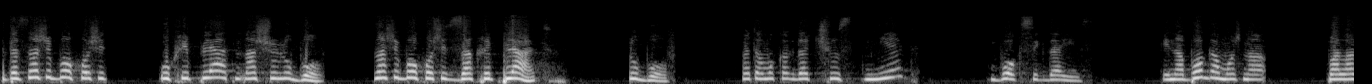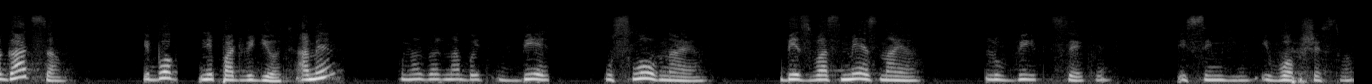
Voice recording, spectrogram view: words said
Это значит Бог хочет укреплять нашу любовь. Значит Бог хочет закреплять любовь. Поэтому, когда чувств нет, Бог всегда есть. И на Бога можно полагаться, и Бог не подведет. Аминь? У нас должна быть безусловная, безвозмездная любви к церкви и семьи, и в общество.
